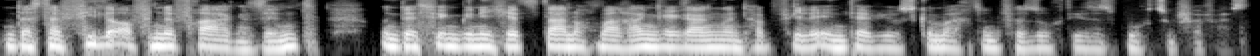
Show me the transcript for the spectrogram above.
und dass da viele offene Fragen sind. Und deswegen bin ich jetzt da nochmal rangegangen und habe viele Interviews gemacht und versucht, dieses Buch zu verfassen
